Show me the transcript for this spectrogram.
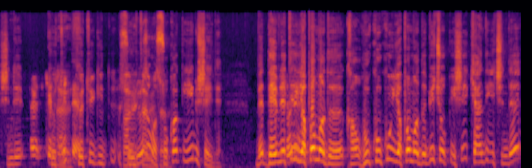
şimdi Evet, kötü kesinlikle. kötü gid- söylüyoruz tabii, ama tabii. sokak iyi bir şeydi. Ve devletin Öyle. yapamadığı, hukukun yapamadığı birçok işi kendi içinde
